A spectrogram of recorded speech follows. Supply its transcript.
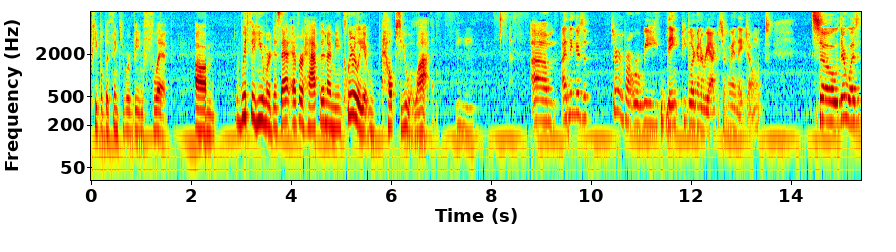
people to think you were being flip. Um, with the humor, does that ever happen? I mean, clearly it helps you a lot. Um, I think there's a certain part where we think people are going to react a certain way and they don't. So there was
